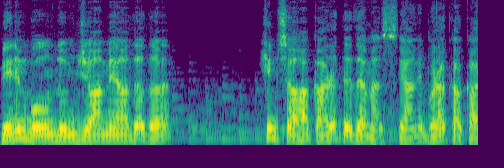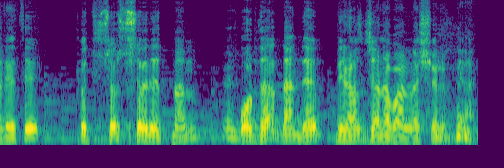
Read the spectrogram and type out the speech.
Benim bulunduğum camiada da kimse hakaret edemez. Yani bırak hakareti, kötü söz söyletmem. Orada ben de biraz canavarlaşırım yani.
